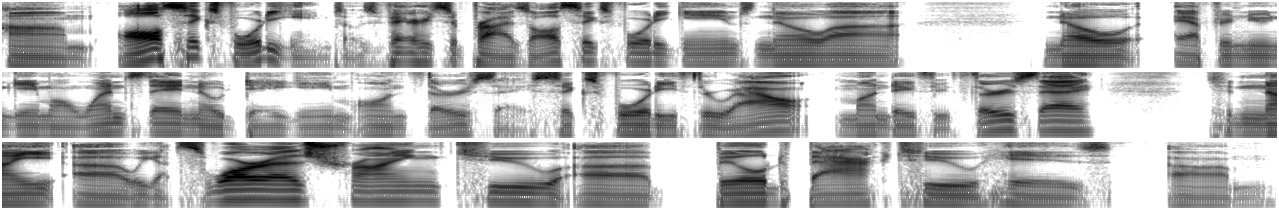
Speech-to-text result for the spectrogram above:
Um, all 640 games. I was very surprised. All 640 games. No, uh, No afternoon game on Wednesday, no day game on Thursday. 6:40 throughout Monday through Thursday. Tonight uh, we got Suarez trying to uh, build back to his um,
